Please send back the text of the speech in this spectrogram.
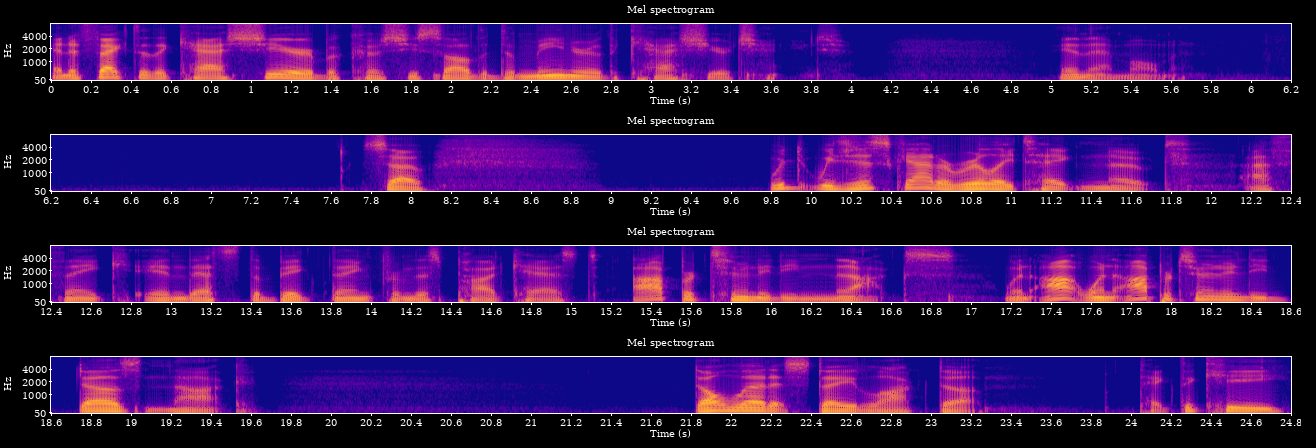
It affected the cashier because she saw the demeanor of the cashier change in that moment. So we just got to really take note, I think, and that's the big thing from this podcast. Opportunity knocks. When when opportunity does knock, don't let it stay locked up. Take the key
